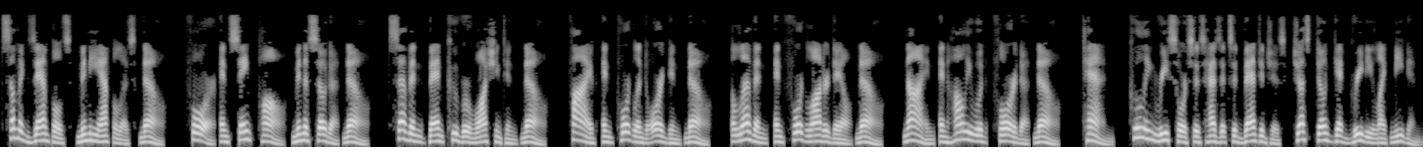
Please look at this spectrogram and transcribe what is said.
Some examples, Minneapolis, no. 4, and St. Paul, Minnesota, no. 7, Vancouver, Washington, no. 5, and Portland, Oregon, no. 11, and Fort Lauderdale, no. 9, and Hollywood, Florida, no. 10. Pooling resources has its advantages, just don't get greedy like Negan.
